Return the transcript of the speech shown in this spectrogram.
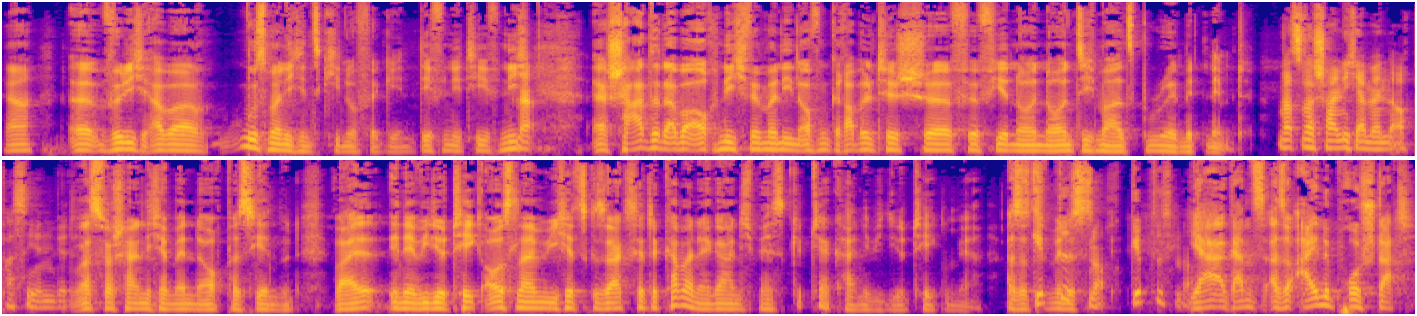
ja, äh, würde ich aber, muss man nicht ins Kino vergehen, definitiv nicht. Ja. Er schadet aber auch nicht, wenn man ihn auf dem Grabbeltisch äh, für 4,99 mal als Blu-ray mitnimmt. Was wahrscheinlich am Ende auch passieren wird. Was wahrscheinlich am Ende auch passieren wird. Weil in der Videothek ausleihen, wie ich jetzt gesagt hätte, kann man ja gar nicht mehr. Es gibt ja keine Videotheken mehr. Also gibt zumindest, es noch? Gibt es noch? Ja, ganz, also eine pro Stadt.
